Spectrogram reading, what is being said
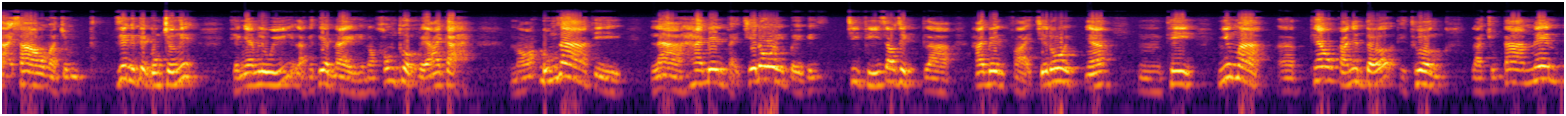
tại sao mà chúng riêng cái tiền công chứng ấy thì anh em lưu ý là cái tiền này thì nó không thuộc về ai cả. Nó đúng ra thì là hai bên phải chia đôi bởi cái chi phí giao dịch là hai bên phải chia đôi nhá. Ừ, thì nhưng mà uh, theo cá nhân tớ thì thường là chúng ta nên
